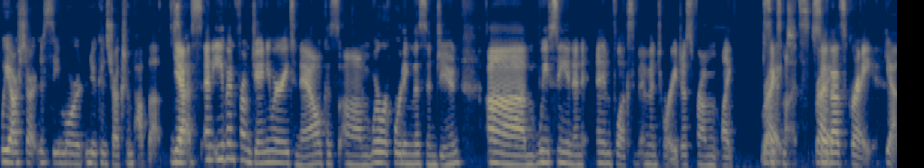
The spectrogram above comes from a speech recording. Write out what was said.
we are starting to see more new construction pop up. So, Yes, and even from January to now, because um, we're recording this in June, um, we've seen an influx of inventory just from like right. six months. So that's great. yeah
